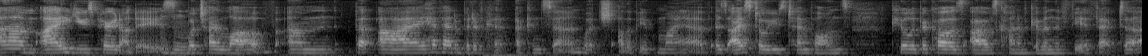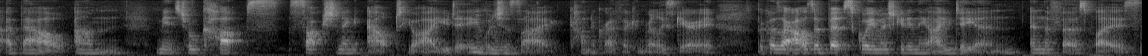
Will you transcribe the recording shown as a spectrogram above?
Um, I use period undies, Mhm. which I love, um, but I have had a bit of co- a concern, which other people might have, is I still use tampons purely because I was kind of given the fear factor about um, menstrual cups suctioning out your IUD, which Mhm. is like kind of graphic and really scary because like, I was a bit squeamish getting the IUD in in the first place,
